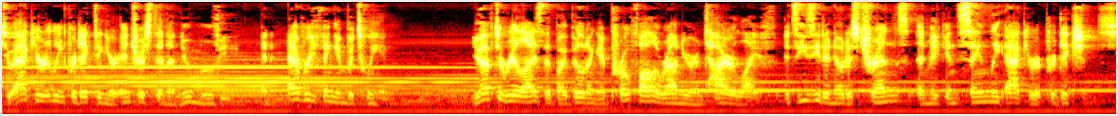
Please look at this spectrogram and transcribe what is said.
to accurately predicting your interest in a new movie, and everything in between. You have to realize that by building a profile around your entire life, it's easy to notice trends and make insanely accurate predictions.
